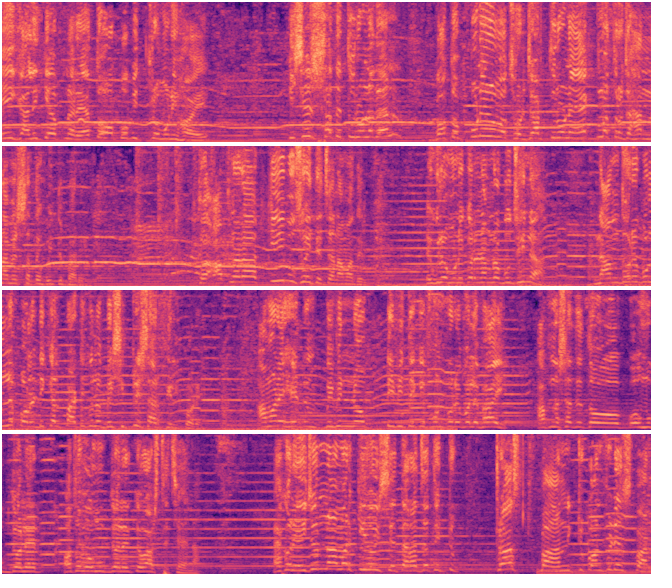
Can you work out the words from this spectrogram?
এই গালিকে আপনার এত অপবিত্র মনে হয়, কিসের সাথে তুলনা দেন? গত পনেরো বছর যার তুলনা একমাত্র জাহান নামের সাথে হইতে পারে। তো আপনারা কি বুঝাইতে চান আমাদেরকে? এগুলো মনে করেন আমরা বুঝি না? নাম ধরে বললে পলিটিক্যাল পার্টিগুলো বেশি প্রেশার ফিল করে। আমার হেড বিভিন্ন টিভি থেকে ফোন করে বলে, ভাই, আপনার সাথে তো অমুক দলের অথবা অমুক দলের কেউ আসতে চায় না। এখন এই জন্য আমার কি হয়েছে, তারা যাতে একটু ট্রাস্ট পান, একটু কনফিডেন্স পান,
